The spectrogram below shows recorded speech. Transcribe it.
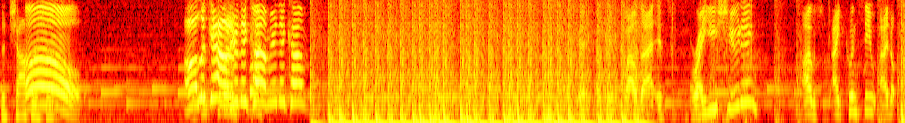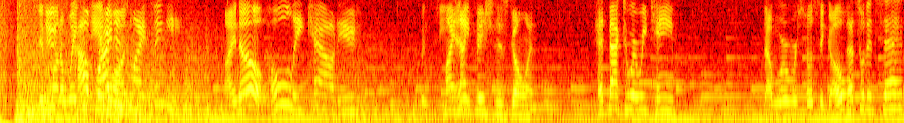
The chopper's. Oh! oh, is look out! Here they come! Here they come! Okay. Okay. Wow, that is bright. Are you shooting? I was. I couldn't see. I don't. Didn't want to waste how bright is my thingy? I know. Holy cow, dude! Couldn't see. My night vision is going. Head back to where we came. Is that where we're supposed to go? That's what it said.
